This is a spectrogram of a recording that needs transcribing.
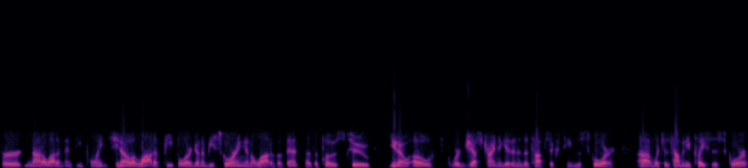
for not a lot of empty points. You know, a lot of people are going to be scoring in a lot of events as opposed to, you know, oh, we're just trying to get into the top 16 to score, um, which is how many places score.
